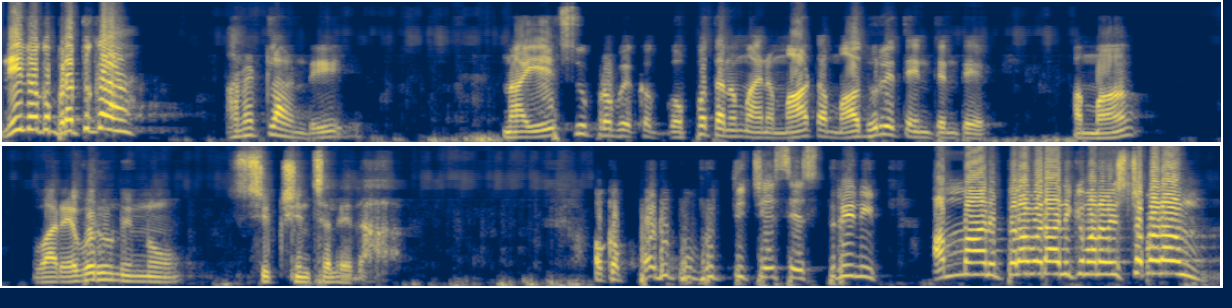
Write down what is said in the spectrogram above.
నీదొక బ్రతుక? అనట్లా అండి. నా యేసు ప్రభు యొక్క గొప్పతనం ఆయన మాట మాధుర్యత ఏంటంటే అమ్మా వారెవరూ నిన్ను శిక్షించలేదా? ఒక పడుపు వృత్తి చేసే స్త్రీని అమ్మా అని పిలవడానికి మనం ఇష్టపడం.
